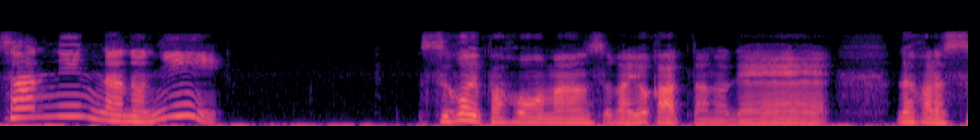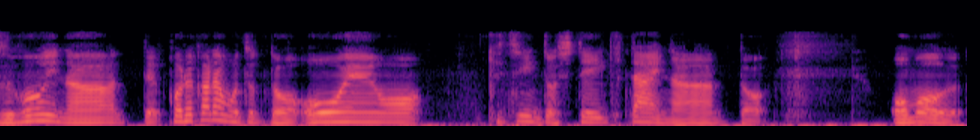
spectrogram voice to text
3人なのに、すごいパフォーマンスが良かったので、だからすごいなって、これからもちょっと応援をきちんとしていきたいなと思う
